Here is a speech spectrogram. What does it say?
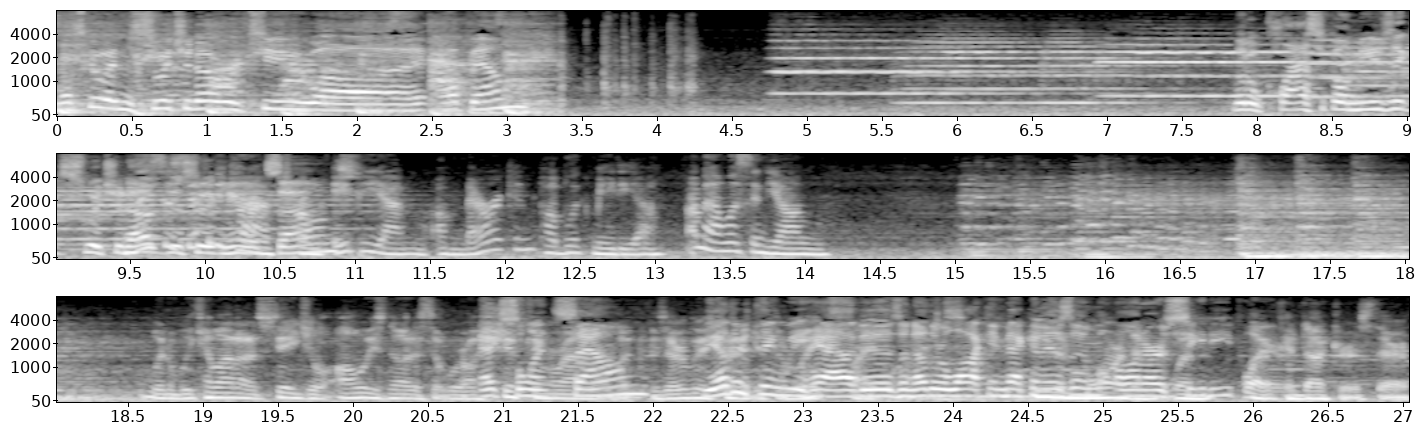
Let's go ahead and switch it over to uh, FM. Little classical music, switch it up just so you can hear it sounds. From APM, American Public Media. I'm Allison Young. When we come out on a stage, you'll always notice that we're all excellent sound. The other thing the we right have is another locking mechanism on our CD player. conductor is there.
